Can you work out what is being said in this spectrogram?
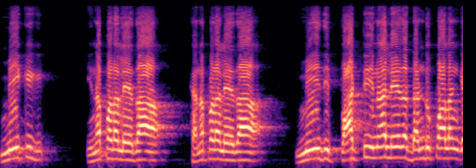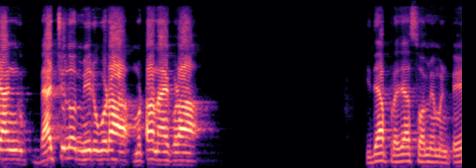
మీకు వినపడలేదా కనపడలేదా? మీది పార్టీనా లేదా దండుపాలెం గ్యాంగ్ బ్యాచ్లో మీరు కూడా ముఠా నాయకుడా? ఇదే ప్రజాస్వామ్యం అంటే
